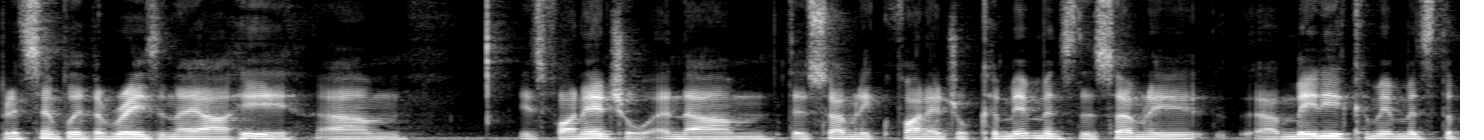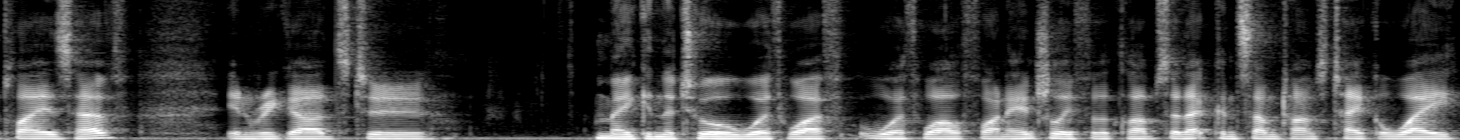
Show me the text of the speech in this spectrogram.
but it's simply the reason they are here um, is financial, and um, there's so many financial commitments, there's so many uh, media commitments the players have in regards to making the tour worthwhile worthwhile financially for the club. So that can sometimes take away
